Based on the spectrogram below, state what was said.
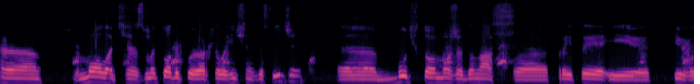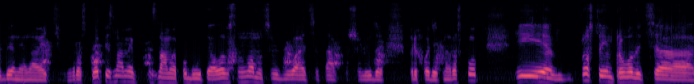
е, молодь з методикою археологічних досліджень. Е, будь-хто може до нас е, прийти і півгодини навіть в розкопі з нами з нами побути, але в основному це відбувається так, що люди приходять на розкоп і просто їм проводиться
